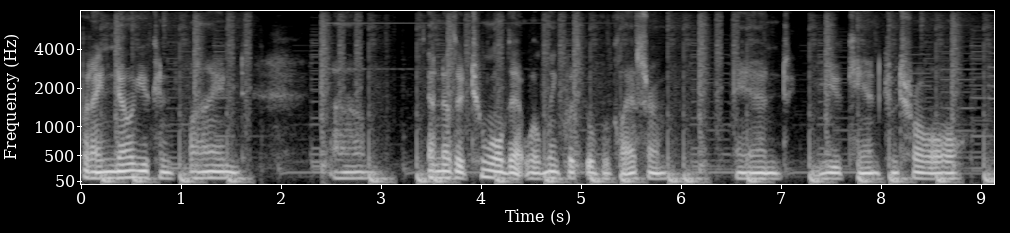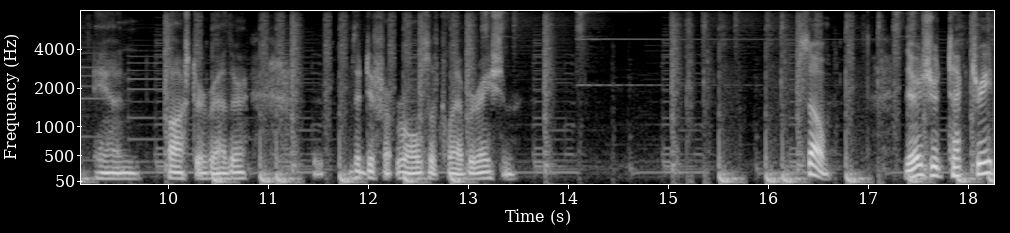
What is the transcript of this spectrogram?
But I know you can find um, another tool that will link with Google Classroom, and you can control and foster, rather, the different roles of collaboration. So, there's your tech treat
